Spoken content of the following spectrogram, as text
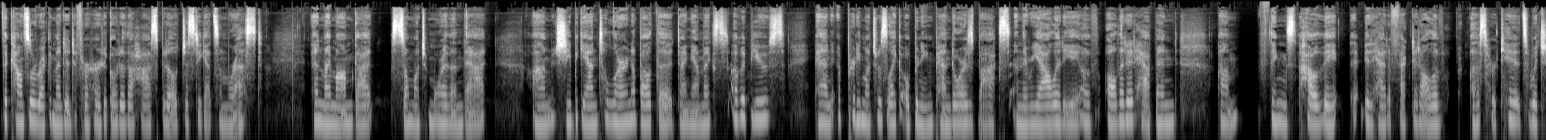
the counselor recommended for her to go to the hospital just to get some rest. And my mom got so much more than that. Um, she began to learn about the dynamics of abuse, and it pretty much was like opening Pandora's box and the reality of all that had happened, um, things how they it had affected all of us, her kids, which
